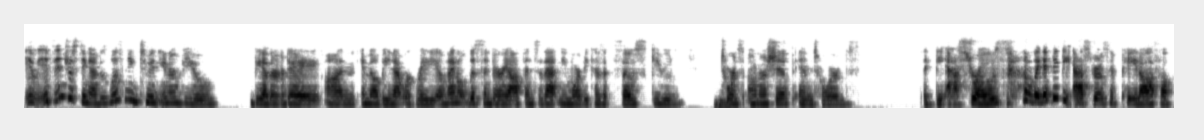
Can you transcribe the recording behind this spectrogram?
it's interesting, I was listening to an interview the other day on MLB Network Radio, and I don't listen very often to that anymore because it's so skewed mm-hmm. towards ownership and towards like the Astros. like I think the Astros have paid off all,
